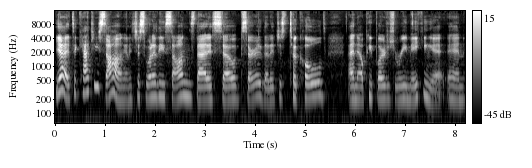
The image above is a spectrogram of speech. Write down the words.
Yeah, it's a catchy song, and it's just one of these songs that is so absurd that it just took hold, and now people are just remaking it. And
